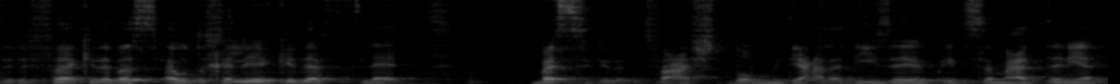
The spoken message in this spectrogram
تلفها كده بس أو تخليها كده flat بس كده ما ينفعش تضم دي على دي زي بقية السماعات التانية.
